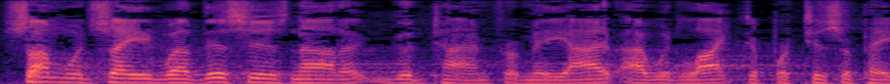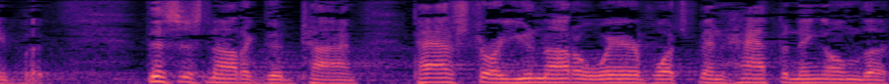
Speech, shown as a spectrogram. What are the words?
Some would say, Well, this is not a good time for me. I, I would like to participate, but this is not a good time. Pastor, are you not aware of what's been happening on the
